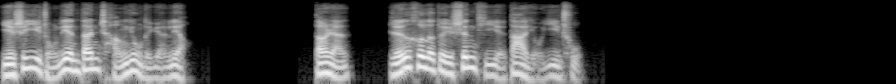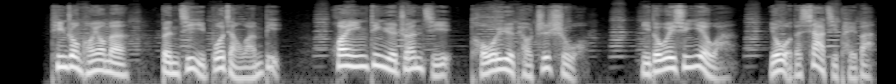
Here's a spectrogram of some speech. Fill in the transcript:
也是一种炼丹常用的原料。当然，人喝了对身体也大有益处。听众朋友们，本集已播讲完毕，欢迎订阅专辑，投喂月票支持我。你的微醺夜晚，有我的下集陪伴。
